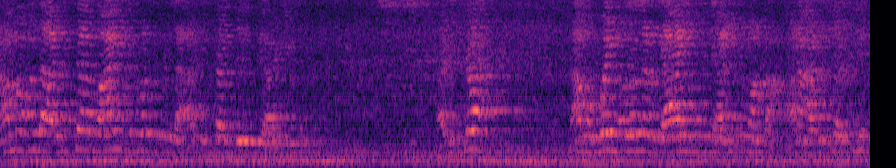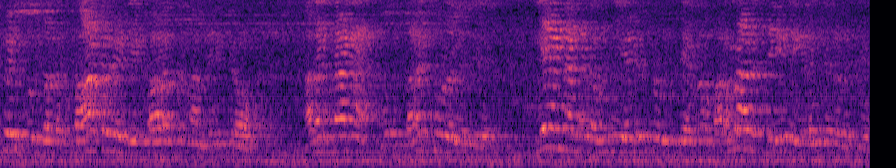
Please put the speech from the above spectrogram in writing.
நாம வந்து அடிச்சா வாங்கிட்டு போறது இல்லை. அடிச்சா திருப்பி அடிக்கணும். அடிச்சா நாம போய் முதல்ல யாரையும் அடிக்க மாட்டோம். ஆனா அடிச்சா திருப்பி எடுத்து அதை காட்ட வேண்டிய காலத்தில் நாம் இருக்கிறோம் அதற்கான ஒரு மனச்சூழல் இது ஏன் நாங்கள் இதை வந்து எடுத்து விஷயம்னா வரலாறு தெரியல இளைஞர்களுக்கு.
